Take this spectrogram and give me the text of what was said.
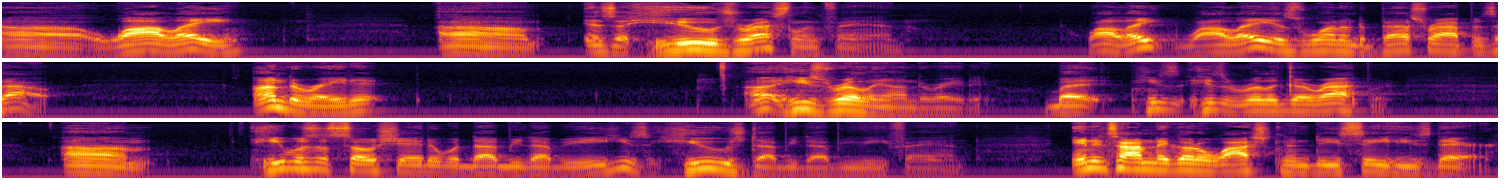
uh, Wale um, is a huge wrestling fan. Wale Wale is one of the best rappers out. Underrated. Uh, he's really underrated, but he's he's a really good rapper. Um, he was associated with WWE. He's a huge WWE fan. Anytime they go to Washington D.C., he's there.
